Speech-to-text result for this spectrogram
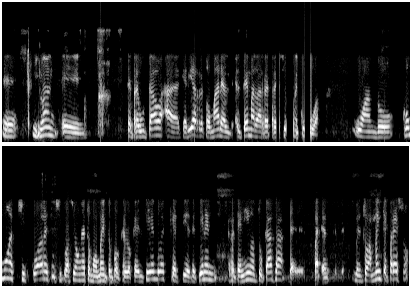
Eh, Iván, eh, te preguntaba, ah, quería retomar el, tema de la represión en Cuba. Cuando ¿cómo es, ¿cuál es tu situación en estos momentos? Porque lo que entiendo es que te tienen retenido en tu casa, virtualmente preso,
